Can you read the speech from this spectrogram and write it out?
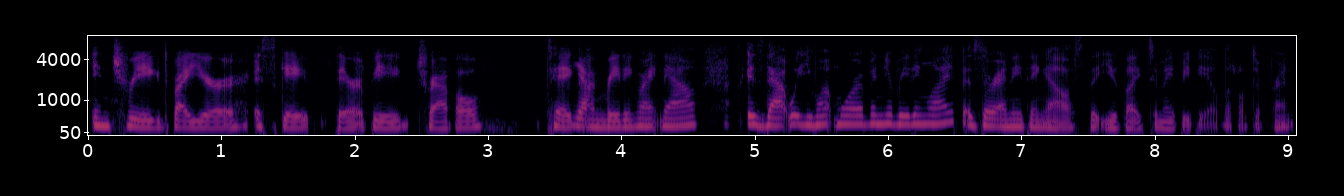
intrigued by your escape therapy travel take yeah. on reading right now. Is that what you want more of in your reading life? Is there anything else that you'd like to maybe be a little different?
